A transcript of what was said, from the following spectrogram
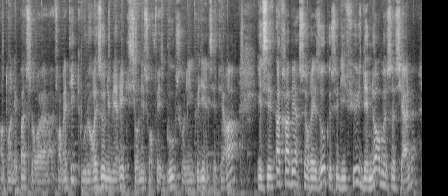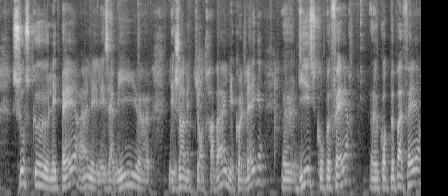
quand on n'est pas sur euh, informatique, ou le réseau numérique si on est sur Facebook, sur LinkedIn, etc. Et c'est à travers ce réseau que se diffusent des normes sociales sur ce que les pairs, hein, les, amis, euh, les gens avec qui on travaille, les collègues, euh, disent qu'on peut faire, qu'on ne peut pas faire.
